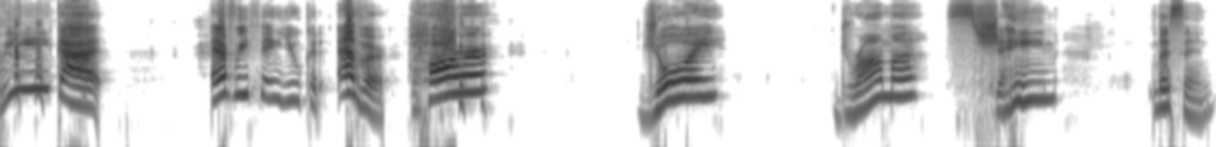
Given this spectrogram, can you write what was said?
we got everything you could ever horror, joy, drama, shame. Listen,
